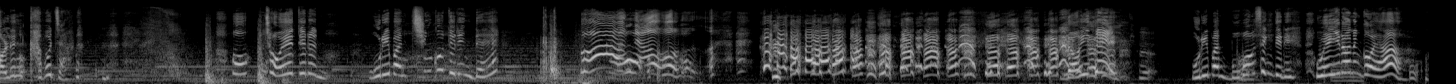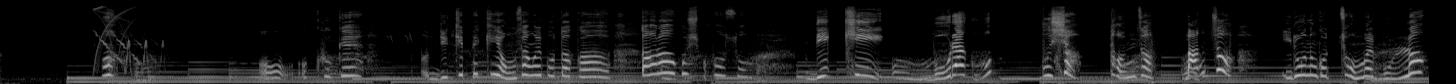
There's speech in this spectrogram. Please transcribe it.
얼른 가보자. 어, 저 애들은 우리 반 친구들인데? 어, 어. 너희들! 우리 반 모범생들이 왜 이러는 거야? 어? 어, 그게 니키패키 영상을 보다가 따라하고 싶어서 니키 어. 뭐라고? 부셔! 던져! 망쳐! 이러는 거 정말 몰라?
